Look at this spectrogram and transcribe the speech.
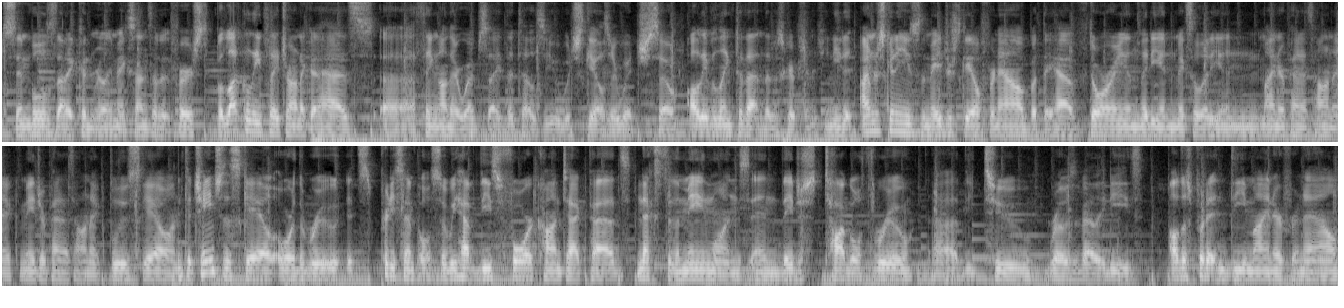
symbols that I couldn't really make sense of at first, but luckily Playtronica has a thing on their website that tells you which scales are which, so I'll leave a link to that in the description if you need it. I'm just gonna use the major scale for now, but they have Dorian, Lydian, Mixolydian, minor pentatonic, major pentatonic, blues scale, and to change the scale or the root, it's pretty simple. So we have these four contact pads next to the main ones, and they just toggle through uh, the two rows of LEDs. I'll just put it in D minor for now,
